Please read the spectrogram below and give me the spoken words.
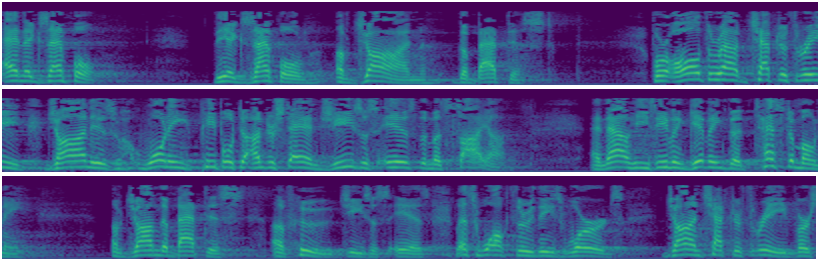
an example. The example of John the Baptist. For all throughout chapter 3, John is wanting people to understand Jesus is the Messiah. And now he's even giving the testimony of John the Baptist of who Jesus is. Let's walk through these words. John chapter 3 verse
